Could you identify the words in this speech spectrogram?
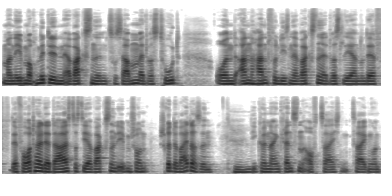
man eben auch mit den Erwachsenen zusammen etwas tut und anhand von diesen Erwachsenen etwas lernt. Und der, der Vorteil, der da ist, dass die Erwachsenen eben schon Schritte weiter sind. Mhm. Die können einen Grenzen aufzeigen und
